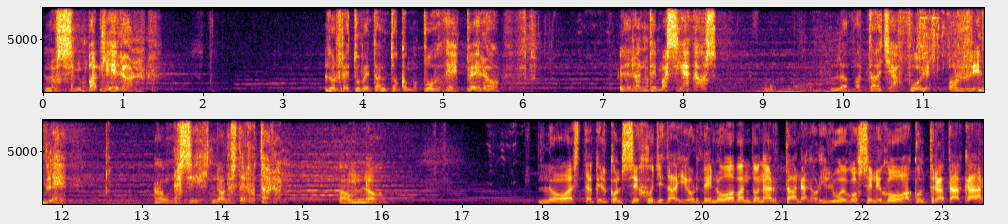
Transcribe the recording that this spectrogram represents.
Nos invadieron. Los retuve tanto como pude, pero... Eran demasiados. La batalla fue horrible. Aún así, no nos derrotaron. Aún no. No hasta que el Consejo Jedi ordenó abandonar Tanalor y luego se negó a contraatacar.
